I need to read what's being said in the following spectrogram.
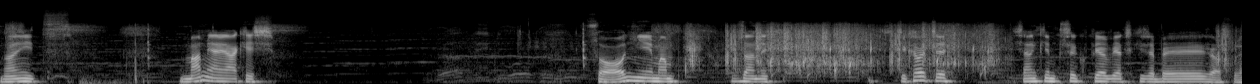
No nic. Mam ja jakieś... Co? Nie mam żadnych... Ciekawe czy siankiem przykupię owieczki, żeby rosły.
